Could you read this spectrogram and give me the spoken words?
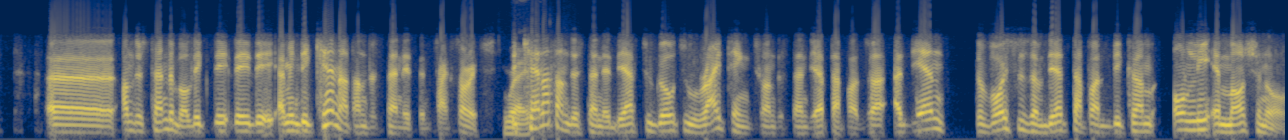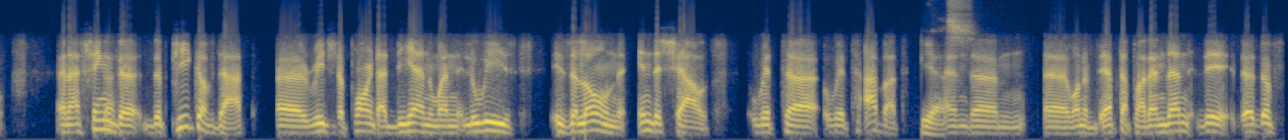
uh, understandable. They, they, they, they, I mean, they cannot understand it. In fact, sorry, right. they cannot understand it. They have to go to writing to understand the heptapod. So at the end, the voices of the heptapod become only emotional. And I think the, the peak of that uh, reached a point at the end when Louise is alone in the shell with uh, with Abbott yes. and um, uh, one of the heptapod, and then the the, the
